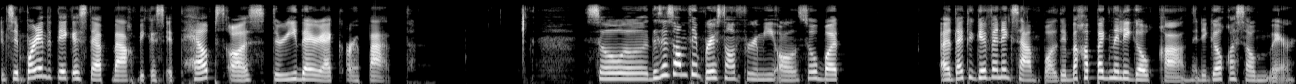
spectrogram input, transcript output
it's important to take a step back because it helps us to redirect our path. So, this is something personal for me also, but I'd like to give an example. Di ba kapag naligaw ka, naligaw ka somewhere,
